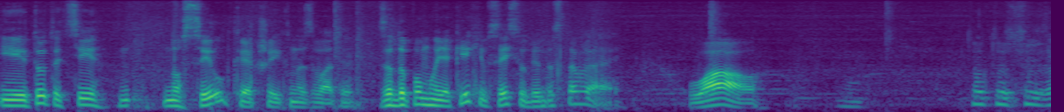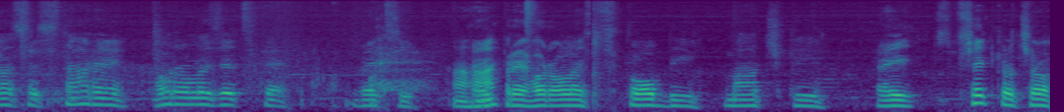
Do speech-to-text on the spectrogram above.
І тут оці носилки, якщо їх назвати, за допомогою яких і все сюди доставляє. Wow. Toto sú zase staré horolezecké veci. Aha. Hej, pre horolez skoby, mačky, hej, všetko, čo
